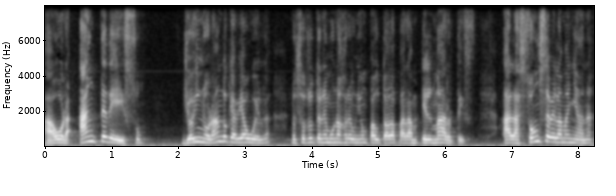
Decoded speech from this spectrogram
Ahora, antes de eso, yo ignorando que había huelga, nosotros tenemos una reunión pautada para el martes a las 11 de la mañana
